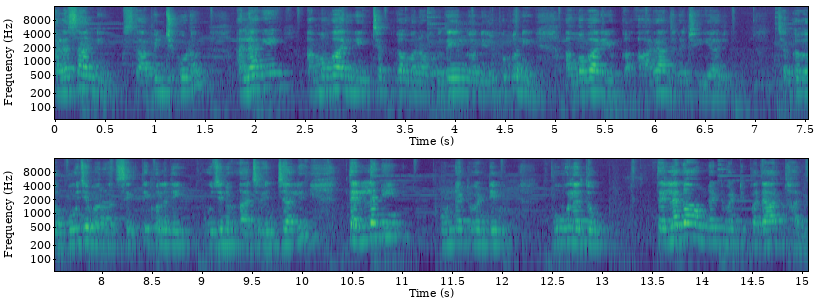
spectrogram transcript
కలసాన్ని స్థాపించుకోవడం అలాగే అమ్మవారిని చక్కగా మన హృదయంలో నిలుపుకొని అమ్మవారి యొక్క ఆరాధన చేయాలి. చక్కగా పూజ మన శక్తి కొలది పూజను ఆచరించాలి. తెల్లని ఉన్నటువంటి పువ్వులతో తెల్లగా ఉన్నటువంటి పదార్థాలు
